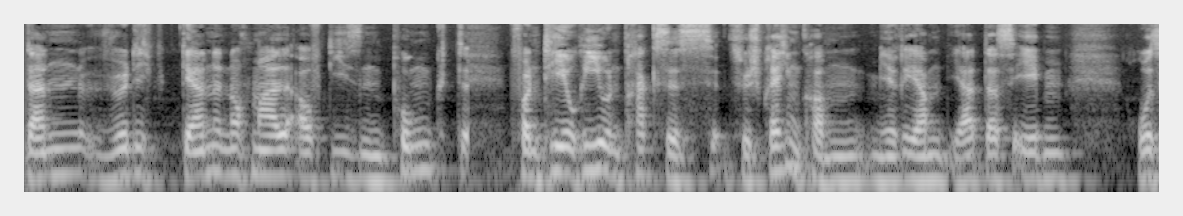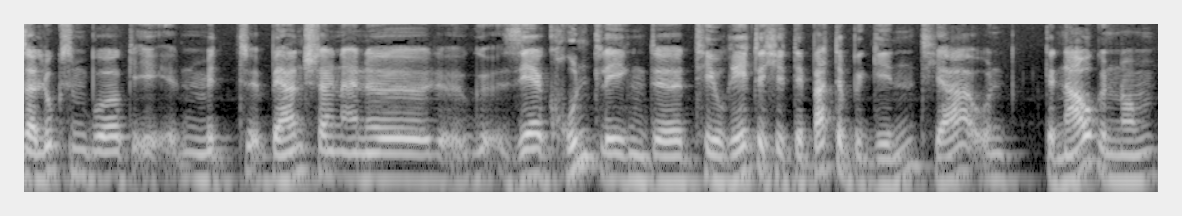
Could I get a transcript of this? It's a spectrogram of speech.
dann würde ich gerne nochmal auf diesen Punkt von Theorie und Praxis zu sprechen kommen, Miriam. Ja, dass eben Rosa Luxemburg mit Bernstein eine sehr grundlegende theoretische Debatte beginnt, ja, und genau genommen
